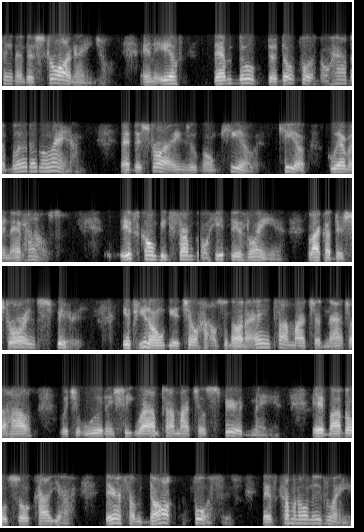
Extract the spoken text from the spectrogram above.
seeing a destroying angel, and if them door, the doorpost don't have the blood of the lamb, that destroying angel gonna kill kill whoever in that house. It's gonna be something gonna hit this land like a destroying spirit if you don't get your house in order. I ain't talking about your natural house with your wood and sheet. Well, I'm talking about your spirit man. There are some dark forces that's coming on this land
